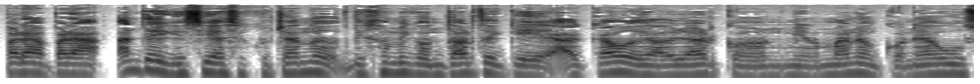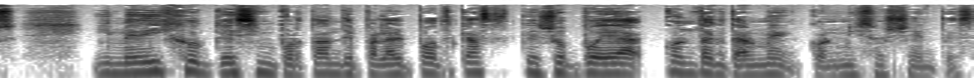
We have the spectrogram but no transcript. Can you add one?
Para, para, antes de que sigas escuchando, déjame contarte que acabo de hablar con mi hermano, con Agus, y me dijo que es importante para el podcast que yo pueda contactarme con mis oyentes.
